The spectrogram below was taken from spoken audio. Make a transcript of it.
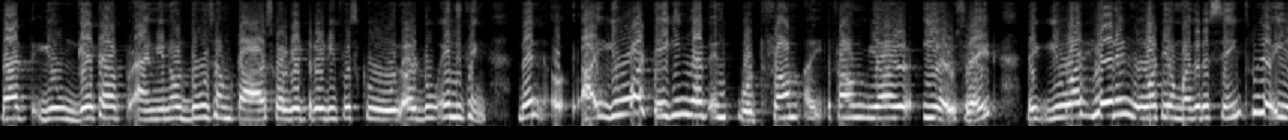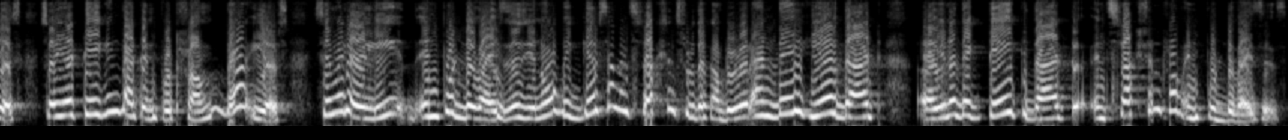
that you get up and you know do some task or get ready for school or do anything, then uh, you are taking that input from uh, from your ears, right? Like you are hearing what your mother is saying through your ears. So you are taking that input from the ears. Similarly, input devices, you know, we give some instructions to the computer and they hear that uh, you know, they take that instruction from input devices.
